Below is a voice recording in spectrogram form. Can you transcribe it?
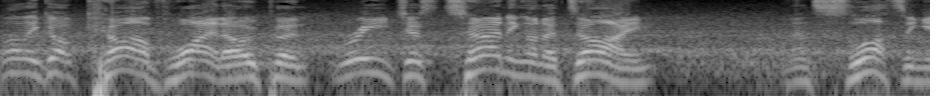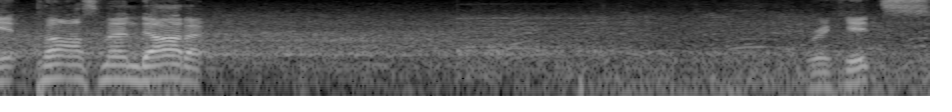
Well, they got carved wide open. Reid just turning on a dime and slotting it past Mandanda. Ricketts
